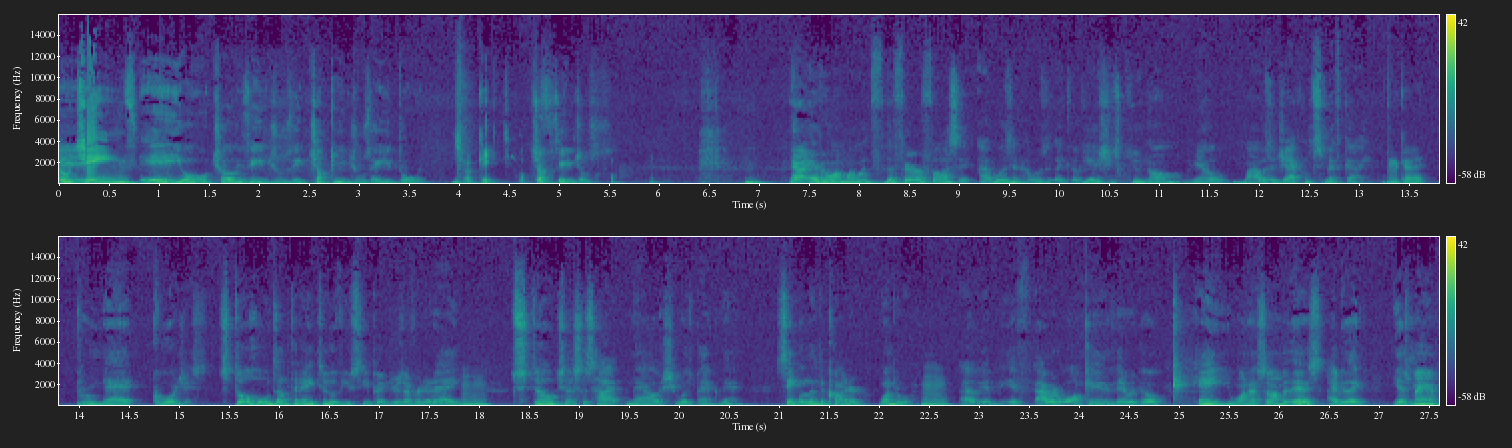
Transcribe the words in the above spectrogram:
oh, chains. Hey, yo, Charlie's Angels. Hey, Chuck Angels. How you doing? Okay, Chuck's Angels. Now everyone went with the Farrah Fawcett. I wasn't. I wasn't like, oh yeah, she's cute and all. You know, I was a Jaclyn Smith guy. okay. Brunette, gorgeous. Still holds up today too. If you see pictures of her today, Mm-hmm. still just as hot now as she was back then. Same with Lynda Carter, Wonder Woman. Mm-hmm. I, if I were to walk in and they would go, "Hey, you want some of this?" I'd be like, "Yes, ma'am."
